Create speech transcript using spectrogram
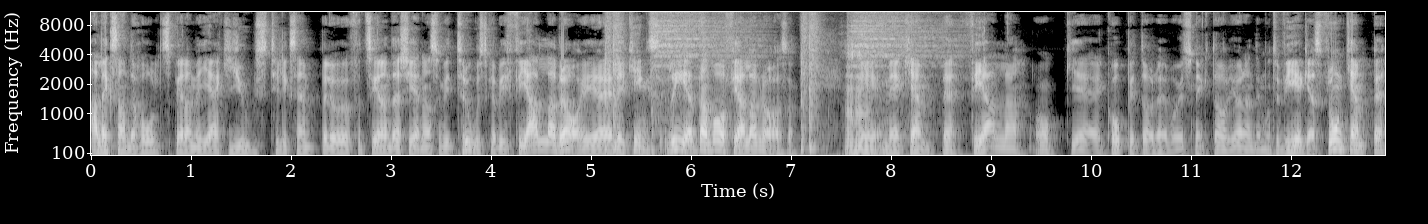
Alexander Holt spela med Jack Hughes till exempel. Och vi har fått se den där kedjan som vi tror ska bli fjalla bra i LA Kings. Redan var fjalla bra alltså. Med, med Kempe, Fialla och eh, Kopit då. Det var ett snyggt avgörande mot Vegas från Kempe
